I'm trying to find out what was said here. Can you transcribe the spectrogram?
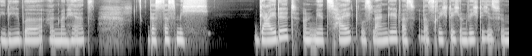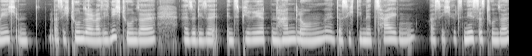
die Liebe, an mein Herz, dass das mich guidet und mir zeigt, wo es lang geht, was, was richtig und wichtig ist für mich und was ich tun soll, was ich nicht tun soll. Also diese inspirierten Handlungen, dass sich die mir zeigen, was ich als nächstes tun soll.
